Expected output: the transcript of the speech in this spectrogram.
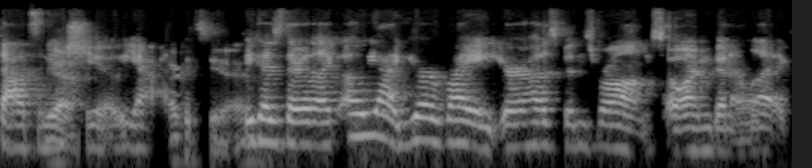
That's an Yeah. issue. Yeah. I could see that. because they're like, oh yeah, you're right, your husband's wrong, so I'm gonna like,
